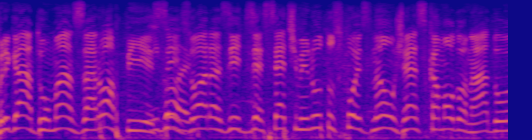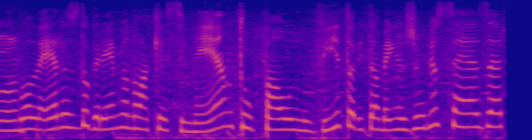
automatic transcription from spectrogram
Obrigado, Mazarope. 6 horas e 17 minutos, pois não, Jéssica Maldonado. Goleiros do Grêmio no aquecimento, Paulo Vitor e também o Júlio César,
